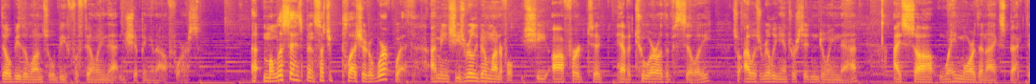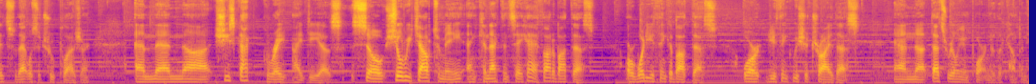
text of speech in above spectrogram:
they'll be the ones who will be fulfilling that and shipping it out for us. Uh, Melissa has been such a pleasure to work with. I mean, she's really been wonderful. She offered to have a tour of the facility, so I was really interested in doing that. I saw way more than I expected, so that was a true pleasure. And then uh, she's got great ideas. So she'll reach out to me and connect and say, hey, I thought about this. Or what do you think about this? Or do you think we should try this? And uh, that's really important to the company.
